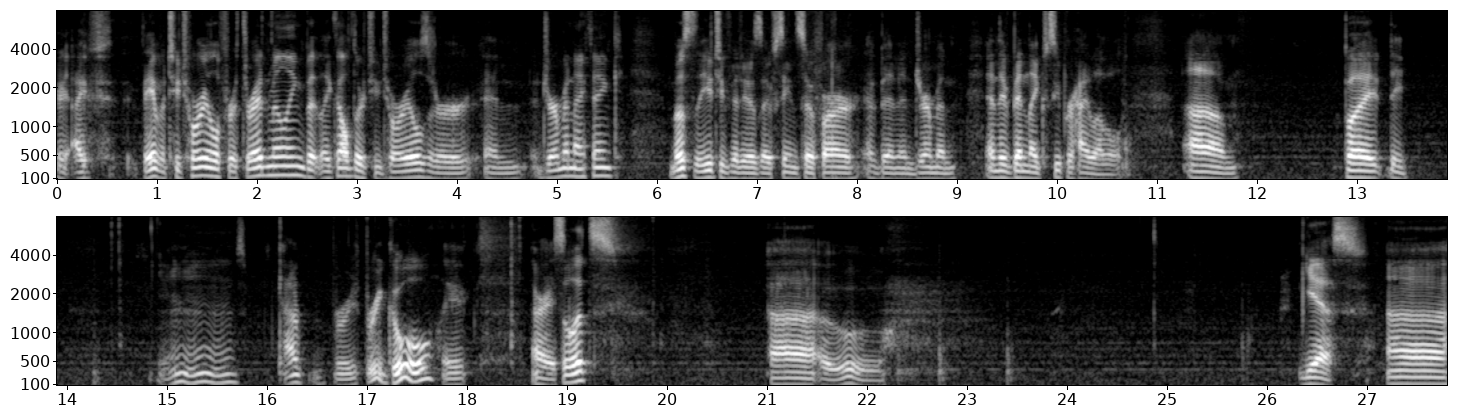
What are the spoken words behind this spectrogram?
I, I they have a tutorial for thread milling, but like all their tutorials are in German, I think. Most of the YouTube videos I've seen so far have been in German, and they've been like super high level. Um, but they, yeah, it's kind of pretty, pretty cool. All right, so let's. Uh, oh. Yes. Uh.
